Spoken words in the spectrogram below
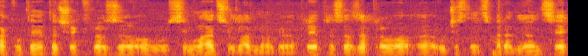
fakulteta će kroz e, ovu simulaciju glavnog e, pretresa zapravo e, učesnicima radionice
